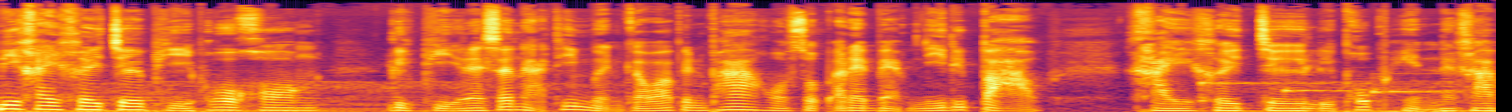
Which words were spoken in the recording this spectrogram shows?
มีใครเคยเจอผีโพคอง หรือผีลักษณะที่เหมือนกับว่าเป็นผ้าห่อศพอะไรแบบนี้หรือเปล่า ใครเคยเจอหรือพบเห็นนะครับ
